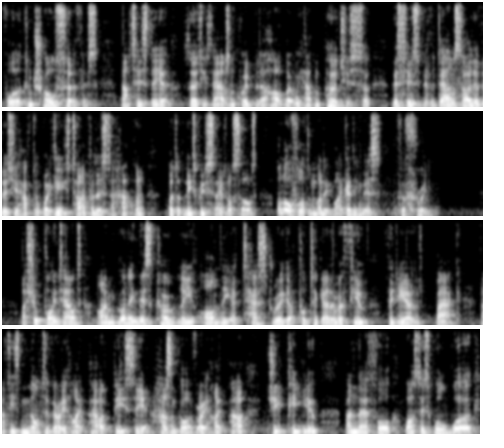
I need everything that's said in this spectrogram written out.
for the control surface. That is the uh, 30,000 quid bit of hardware we haven't purchased. So this seems to be the downside of this. You have to wait each time for this to happen, but at least we've saved ourselves an awful lot of money by getting this for free. I should point out I'm running this currently on the uh, test rig. I put together a few videos back. That is not a very high powered PC. It hasn't got a very high power GPU. And therefore, whilst this will work,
